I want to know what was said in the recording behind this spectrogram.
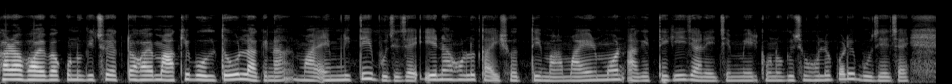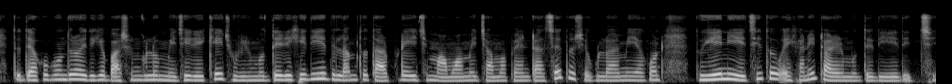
খারাপ হয় বা কোনো কিছু একটা হয়, মাকে বলতেও লাগে না। মা এমনিতেই বুঝে যায়। এ না হলো তাই সত্যি মা। মায়ের মন আগের থেকেই জানে যে মেয়ের কোনো কিছু হলে পরে বুঝে যায়। তো দেখো বন্ধুরা, ওইদিকে বাসনগুলো মেজে রেখে ঝুড়ির মধ্যে রেখে দিয়ে দিলাম। তো তারপরে এই যে মামামের জামা প্যান্ট আছে, তো সেগুলো আমি এখন ধুয়ে নিয়েছি। তো এখানেই টারের মধ্যে দিয়ে দিচ্ছি।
